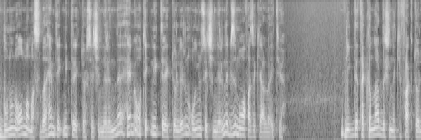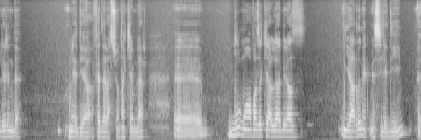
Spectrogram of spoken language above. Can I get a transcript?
Bunun olmaması da hem teknik direktör seçimlerinde hem o teknik direktörlerin oyun seçimlerinde bizi muhafazakarlığa itiyor. Ligde takımlar dışındaki faktörlerin de medya, federasyon, hakemler e, bu muhafazakarlığa biraz yardım etmesiyle diyeyim e,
